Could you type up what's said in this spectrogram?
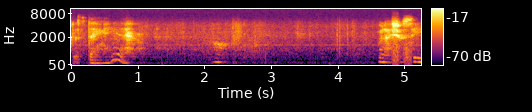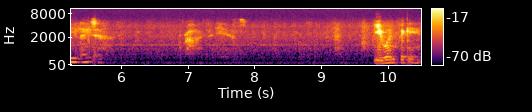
Just staying here. Oh. Well, I shall see you later. Right, yes. You won't forget.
